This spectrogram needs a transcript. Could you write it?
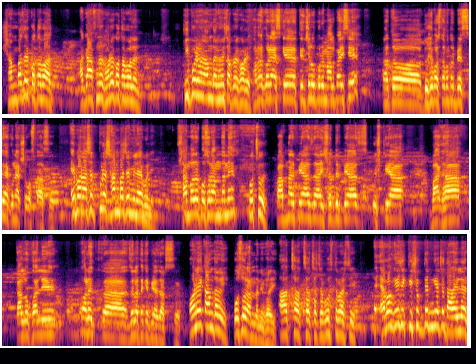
শ্যামবাজের কথা বাদ। আগে আপনার ঘরে কথা বলেন। কি পরিমাণ আমদানি হয়েছে আপনার ঘরে? আমার ঘরে আজকে তিনশোর উপরে মাল পাইছে। তো দুশো বস্তা মতন বেচছে এখন একশো বস্তা আছে। এবার আসেন পুরো শ্যামবাজার মিলাই বলি। শ্যামবাজার প্রচুর আমদানি। প্রচুর? পাবনার পেঁয়াজ ঈশ্বরদের পেঁয়াজ কুষ্টিয়া বাঘা কালোখালী অনেক জেলা থেকে পেঁয়াজ আসছে। অনেক আমদানি? প্রচুর আমদানি ভাই। আচ্ছা আচ্ছা আচ্ছা আচ্ছা বুঝতে পারছি। এবং এই যে কৃষকদের নিয়ে যে দাঁড়াইলেন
